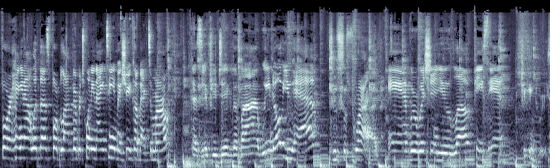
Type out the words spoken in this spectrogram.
for hanging out with us for Blogvember 2019. Make sure you come back tomorrow. Because if you dig the vibe, we know you have. to subscribe, And we're wishing you love, peace, and chicken grease.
